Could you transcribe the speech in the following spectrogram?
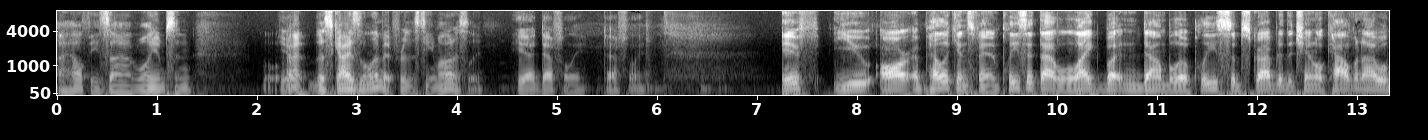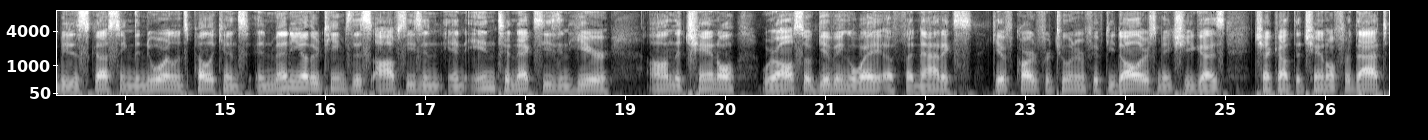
a healthy Zion Williamson, yep. I, the sky's the limit for this team, honestly. Yeah, definitely, definitely. If you are a Pelicans fan, please hit that like button down below. Please subscribe to the channel. Calvin and I will be discussing the New Orleans Pelicans and many other teams this offseason and into next season here on the channel. We're also giving away a Fanatics gift card for $250. Make sure you guys check out the channel for that.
